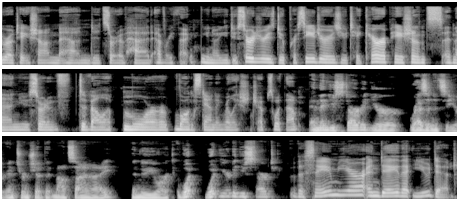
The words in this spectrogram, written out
rotation and it sort of had everything. You know, you do surgeries, do procedures, you take care of patients, and then you sort of develop more long-standing relationships with them. And then you started your residency, your internship at Mount Sinai in New York. What what year did you start? The same year and day that you did,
